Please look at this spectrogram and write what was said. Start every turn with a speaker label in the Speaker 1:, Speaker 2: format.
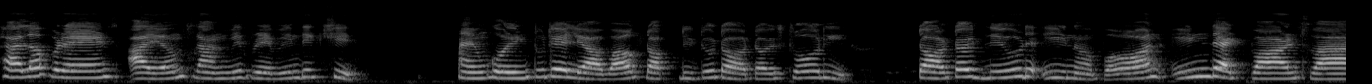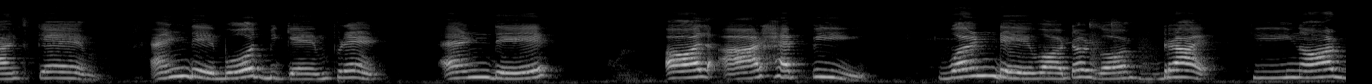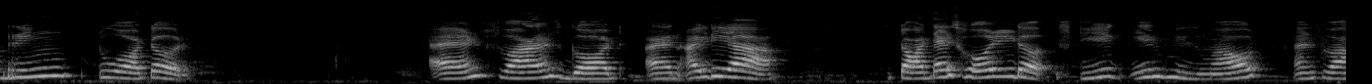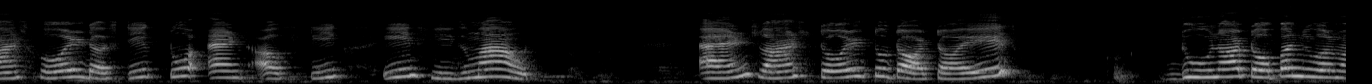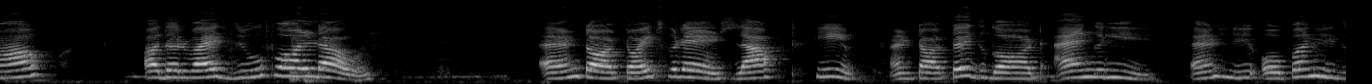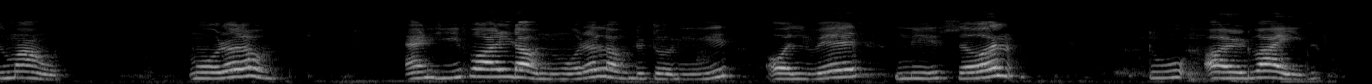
Speaker 1: Hello friends, I am Sanvi Praveen Dixit. I am going to tell you about Tortoise Tortoise story. Tortoise lived in a pond. In that pond, swans came, and they both became friends, and they all are happy. One day, water got dry. He not drink to water swans got an idea. Tortoise hold a stick in his mouth and swans hold a stick to end of stick in his mouth. And swans told to tortoise, do not open your mouth, otherwise you fall down. And tortoise friends laughed him, and tortoise got angry, and he opened his mouth. Moral of and he fall down. Moral of the story is always listen to advice.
